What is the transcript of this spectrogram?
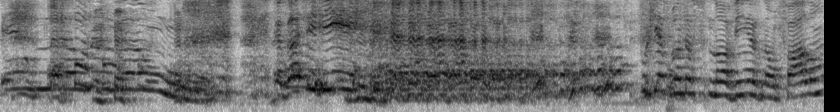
Eu não, não, não. Eu gosto de rir! Porque as plantas novinhas não falam,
